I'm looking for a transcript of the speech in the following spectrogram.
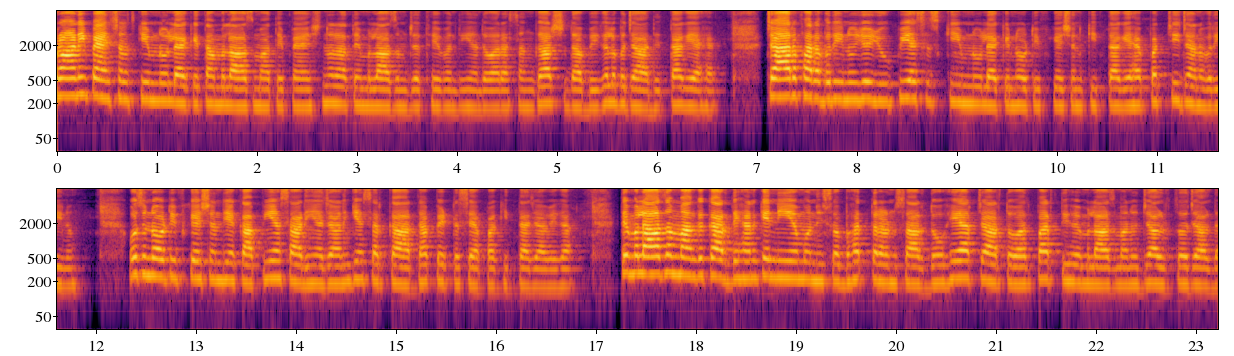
ਪੁਰਾਣੀ ਪੈਨਸ਼ਨ ਸਕੀਮ ਨੂੰ ਲੈ ਕੇ ਤਾਂ ਮੁਲਾਜ਼ਮਾਂ ਤੇ ਪੈਨਸ਼ਨਰ ਅਤੇ ਮੁਲਾਜ਼ਮ ਜਥੇਬੰਦੀਆਂ ਦੁਆਰਾ ਸੰਘਰਸ਼ ਦਾ ਬਿਗਲ ਵਜਾ ਦਿੱਤਾ ਗਿਆ ਹੈ। 4 ਫਰਵਰੀ ਨੂੰ ਜੋ ਯੂਪੀਐਸ ਸਕੀਮ ਨੂੰ ਲੈ ਕੇ ਨੋਟੀਫਿਕੇਸ਼ਨ ਕੀਤਾ ਗਿਆ ਹੈ 25 ਜਨਵਰੀ ਨੂੰ। ਉਸ ਨੋਟੀਫਿਕੇਸ਼ਨ ਦੀਆਂ ਕਾਪੀਆਂ ਸਾੜੀਆਂ ਜਾਣਗੀਆਂ, ਸਰਕਾਰ ਦਾ ਪਿੱਟ ਸਿਆਪਾ ਕੀਤਾ ਜਾਵੇਗਾ। ਤੇ ਮੁਲਾਜ਼ਮ ਮੰਗ ਕਰਦੇ ਹਨ ਕਿ ਨਿਯਮ 1972 ਅਨੁਸਾਰ 2004 ਤੋਂ ਬਾਅਦ ਭਰਤੀ ਹੋਏ ਮੁਲਾਜ਼ਮਾਂ ਨੂੰ ਜਲਦ ਤੋਂ ਜਲਦ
